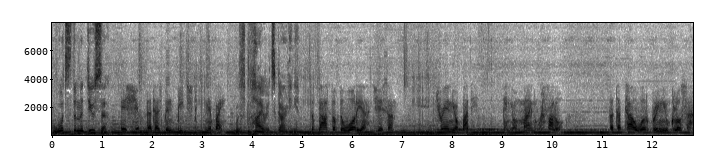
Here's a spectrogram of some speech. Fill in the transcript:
What's the Medusa? A ship that has been beached nearby. With pirates guarding it. The path of the warrior, Jason. Train your body, and your mind will follow. The Tatau will bring you closer.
